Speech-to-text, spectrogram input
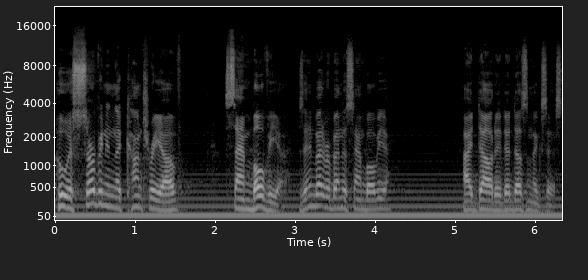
who is serving in the country of Zambovia. Has anybody ever been to Zambovia? I doubt it, it doesn't exist.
